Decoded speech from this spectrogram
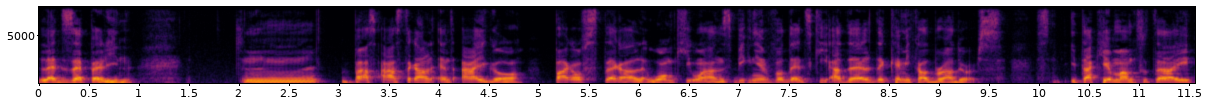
Led Zeppelin, mm, Bass Astral and Igo, Parow Steral, Wonky One, Zbigniew Wodecki, Adele, The Chemical Brothers. I takie mam tutaj,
